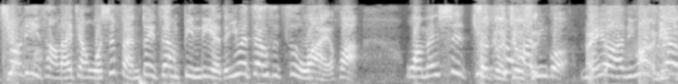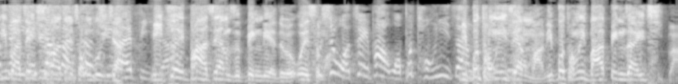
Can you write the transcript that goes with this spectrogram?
就立场来讲，我是反对这样并列的，因为这样是自我矮化。我们是就这个就是中华民国没有啊？你为什么要跟一个香港特区来比？啊？你最怕这样子并列，对不对？为什么不是？我最怕，我不同意这样。你不同意这样？嘛？你不同意把它并在一起嘛？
